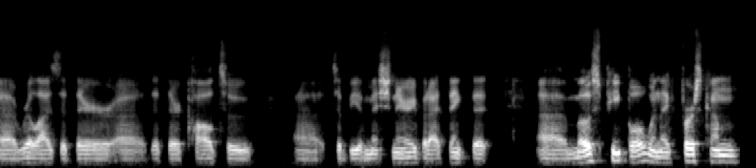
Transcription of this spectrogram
uh, realize that they're uh, that they're called to uh, to be a missionary. But i think that uh, most people when they first come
